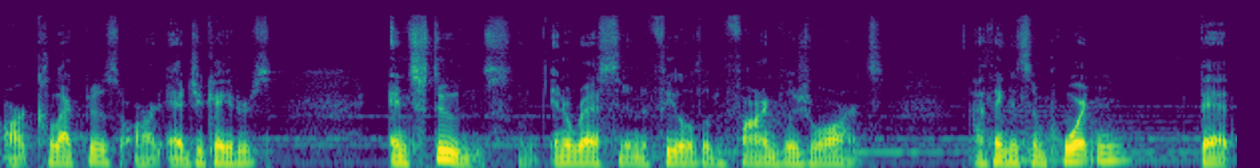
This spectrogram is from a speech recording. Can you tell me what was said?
art collectors, art educators, and students interested in the field of the fine visual arts. I think it's important that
